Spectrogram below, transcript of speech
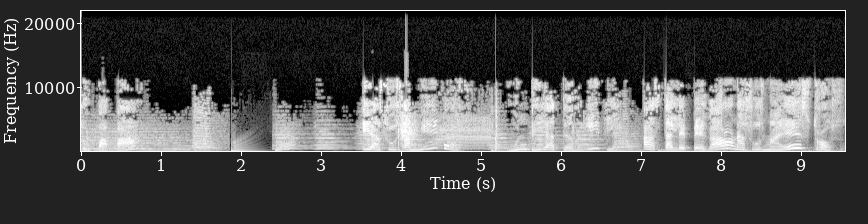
su papá a sus amigos. Un día terrible. Hasta le pegaron a sus maestros.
